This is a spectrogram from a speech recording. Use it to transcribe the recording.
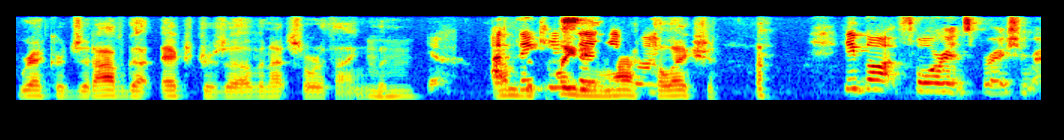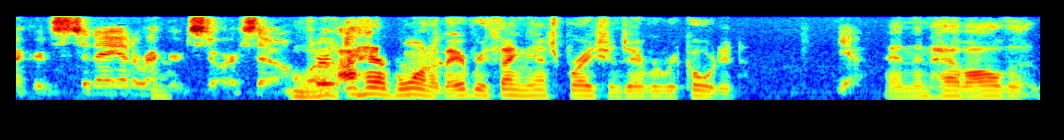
records that I've got extras of and that sort of thing. But Mhm. I I'm think he said depleting he my bought, collection. he bought four inspiration records today at a record store. So Oh, wow. for- I have one of everything the Inspirations ever recorded. Yeah. And then have all the,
